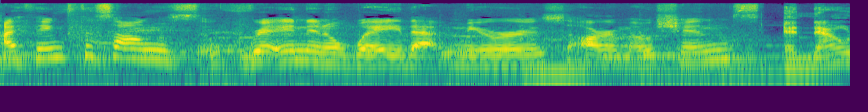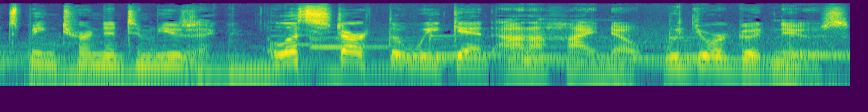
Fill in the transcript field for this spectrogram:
I think the song's written in a way that mirrors our emotions. And now it's being turned into music. Let's start the weekend on a high note with your good news.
